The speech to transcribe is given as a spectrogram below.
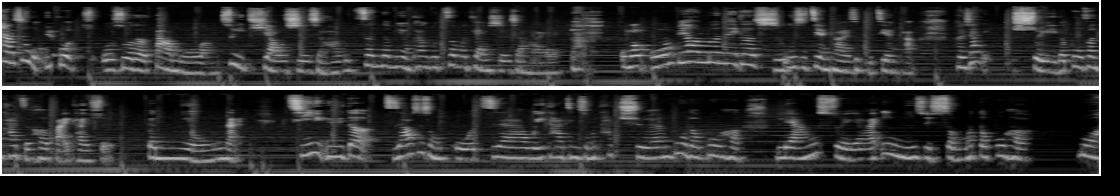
他是我遇过我说的大魔王，最挑食的小孩，我真的没有看过这么挑食的小孩哎。我们我们不要论那个食物是健康还是不健康，很像水的部分，他只喝白开水跟牛奶。其余的只要是什么果汁啊、维他精什么，他全部都不喝。凉水啊、薏米水什么都不喝。哇，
